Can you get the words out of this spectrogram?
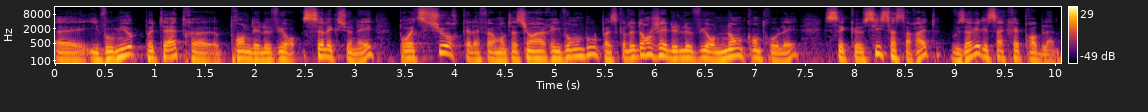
euh, il vaut mieux peut-être prendre des levures sélectionnées pour être sûr que la fermentation arrive au bout. Parce que le danger des levures non contrôlées, c'est que si ça s'arrête, vous avez des sacrés problèmes.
